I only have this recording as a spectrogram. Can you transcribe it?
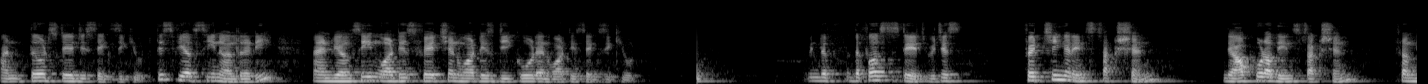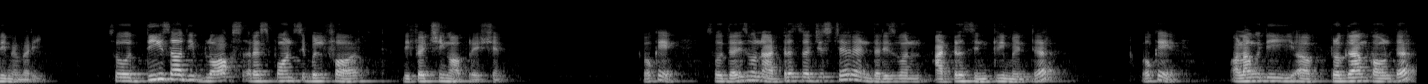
and third stage is execute. This we have seen already and we have seen what is fetch and what is decode and what is execute. In the, the first stage which is fetching an instruction, the output of the instruction from the memory. So these are the blocks responsible for the fetching operation. Okay, so there is one address register and there is one address incrementer. Okay, along with the uh, program counter,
